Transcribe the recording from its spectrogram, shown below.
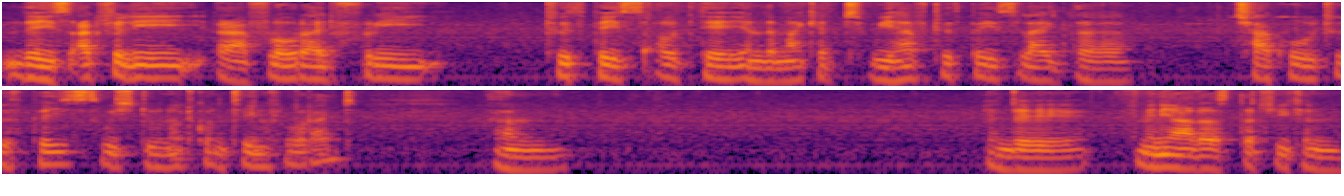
there is actually fluoride free toothpaste out there in the market. We have toothpaste like the charcoal toothpaste, which do not contain fluoride. Um, and uh, many others that you can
